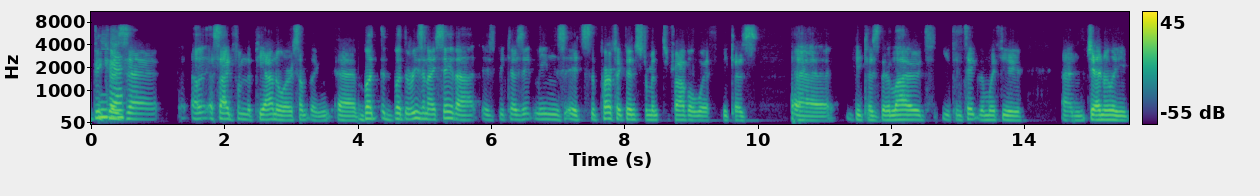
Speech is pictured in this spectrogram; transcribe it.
because uh, aside from the piano or something uh, but but the reason I say that is because it means it's the perfect instrument to travel with because uh, because they're loud. You can take them with you, and generally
